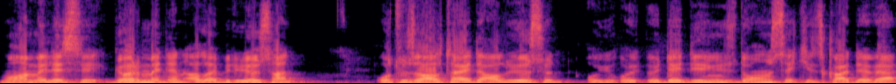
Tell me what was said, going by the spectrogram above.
muamelesi görmeden alabiliyorsan 36 ayda alıyorsun. O, o ödediğin yüzde 18 KDV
